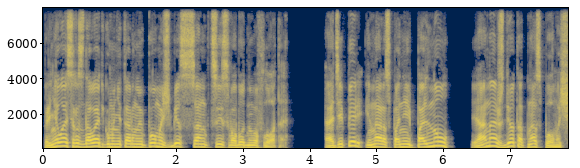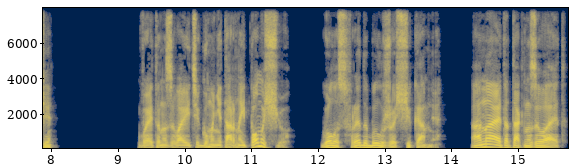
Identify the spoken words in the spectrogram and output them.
Принялась раздавать гуманитарную помощь без санкций свободного флота. А теперь Инарос по ней пальнул, и она ждет от нас помощи. «Вы это называете гуманитарной помощью?» Голос Фреда был жестче камня. «Она это так называет»,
